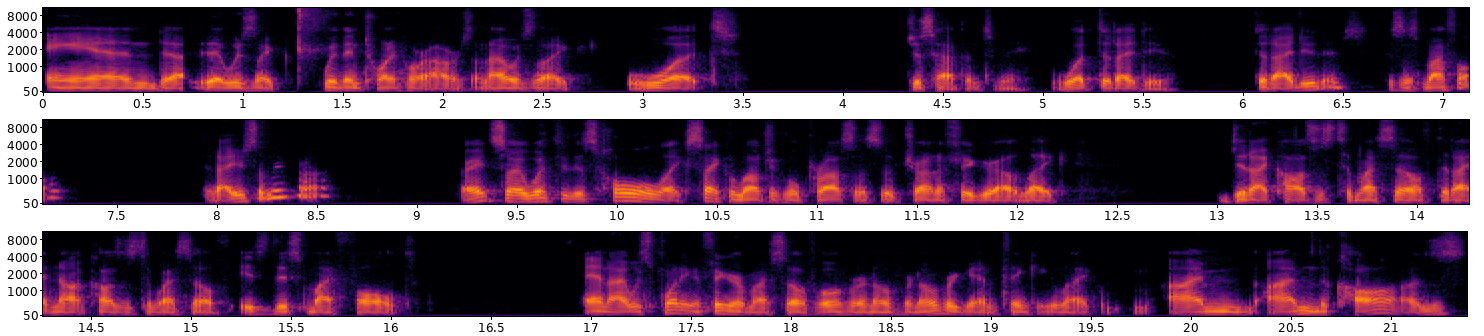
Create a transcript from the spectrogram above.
And uh, it was like within 24 hours. And I was like, what just happened to me? What did I do? Did I do this? Is this my fault? Did I do something wrong? Right? So i went through this whole like psychological process of trying to figure out like did i cause this to myself? Did i not cause this to myself? Is this my fault? And i was pointing a finger at myself over and over and over again thinking like i'm i'm the cause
